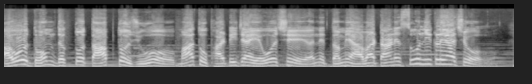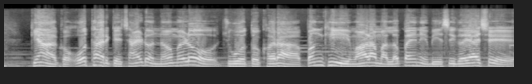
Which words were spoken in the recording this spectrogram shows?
આવો ધોમ ધકતો તાપ તો જુઓ, માથું ફાટી જાય એવો છે અને તમે આવા ટાણે શું નીકળ્યા છો? ક્યાંક ઓથાર કે છાંયડો ન મળ્યો? જુઓ તો ખરા, પંખી માળામાં લપાઈને બેસી ગયા છે.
